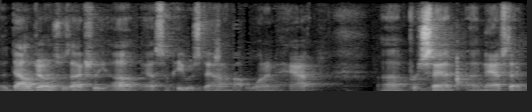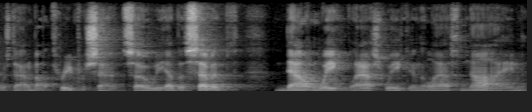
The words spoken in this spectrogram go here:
uh, Dow Jones was actually up. S&P was down about one and a half uh, percent. Uh, NASDAQ was down about 3%. So we have the seventh down week last week in the last nine.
